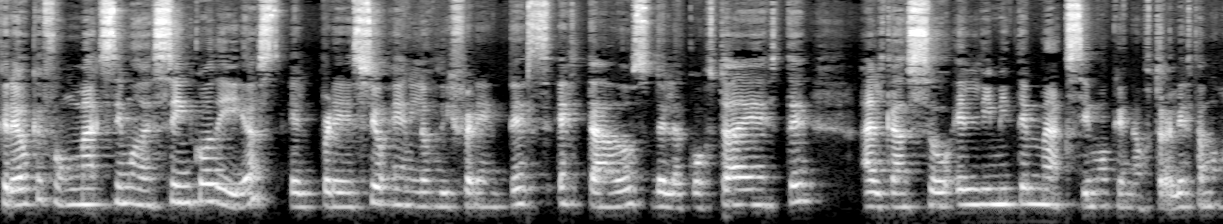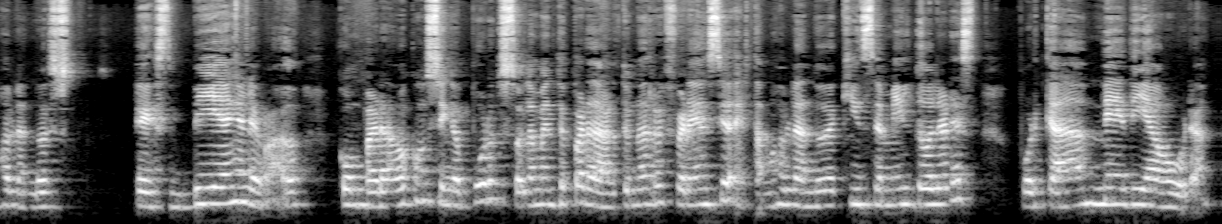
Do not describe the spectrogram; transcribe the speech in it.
creo que fue un máximo de cinco días. El precio en los diferentes estados de la costa este alcanzó el límite máximo, que en Australia estamos hablando es, es bien elevado, comparado con Singapur, solamente para darte una referencia, estamos hablando de 15 mil dólares por cada media hora,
